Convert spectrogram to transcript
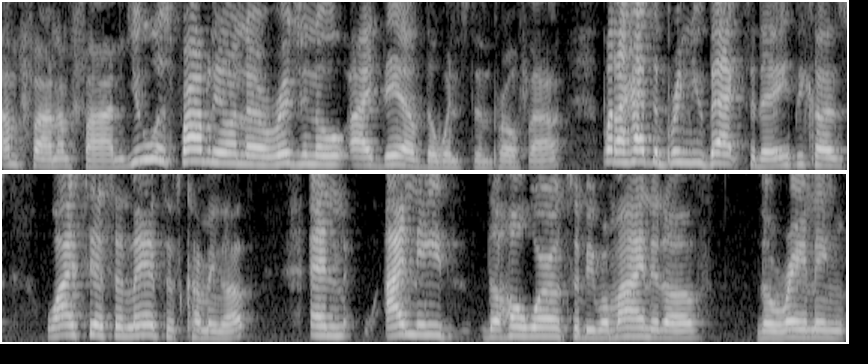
I'm fine. I'm fine. You was probably on the original idea of the Winston profile, but I had to bring you back today because YCS Atlanta's coming up, and I need the whole world to be reminded of the reigning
